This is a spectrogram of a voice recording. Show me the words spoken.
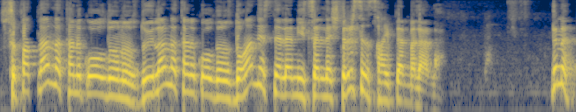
sıfatlarla tanık olduğunuz, duyularla tanık olduğunuz doğan nesnelerini içselleştirirsin sahiplenmelerle. Değil mi?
